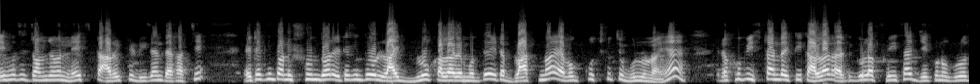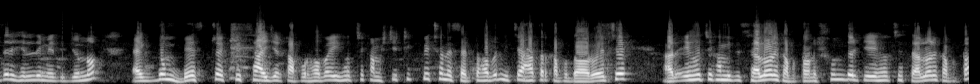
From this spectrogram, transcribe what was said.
এই হচ্ছে জমজমের নেক্সট আরও একটি ডিজাইন দেখাচ্ছি। এটা কিন্তু অনেক সুন্দর, এটা কিন্তু লাইট ব্লু কালারের মধ্যে, এটা ব্ল্যাক নয় এবং কুচকুচে ব্লু নয় হ্যাঁ? এটা খুবই স্ট্যান্ডার্ড একটি কালার আর এগুলো ফ্রি সাইজ যে কোনো গ্রোথের হেলদি মেয়েদের জন্য একদম বেস্ট একটি সাইজের কাপড় হবে। এই হচ্ছে কামিজটি, ঠিক পেছনে সেটটা হবে, নিচে হাতার কাপড় দেওয়া রয়েছে। আর এই হচ্ছে কামিজের স্যালোয়ারের কাপড়টা অনেক সুন্দর এই হচ্ছে স্যালোয়ারের কাপড়টা।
